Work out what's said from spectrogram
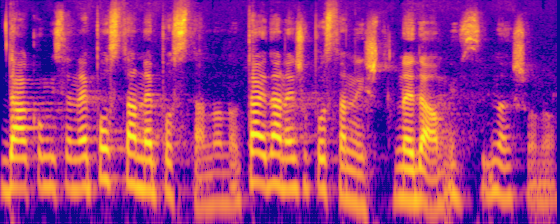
da ako mi se ne postan, ne postan, ono, taj dan neću postan ništa, ne da mi se, znaš, ono.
